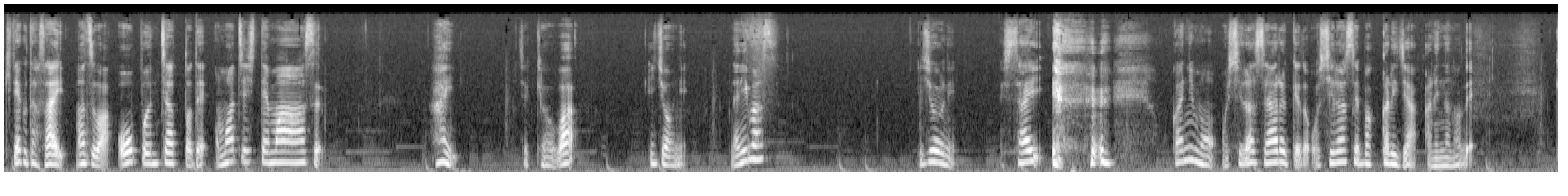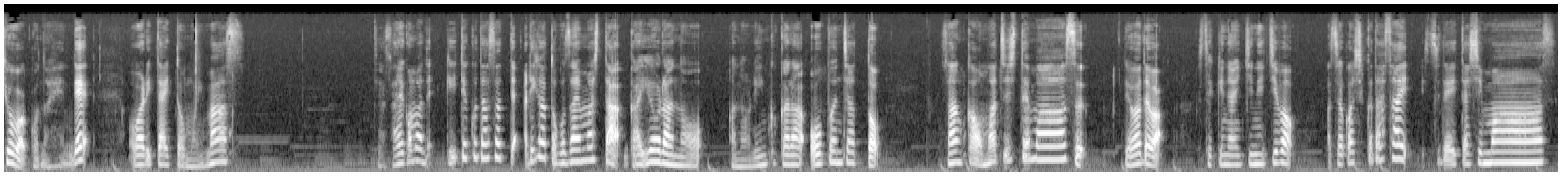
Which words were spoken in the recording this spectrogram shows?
来てください。まずはオープンチャットでお待ちしてます。はい。じゃあ今日は以上になります。以上にしたい。他にもお知らせあるけど、お知らせばっかりじゃあれなので、今日はこの辺で終わりたいと思います。じゃあ最後まで聞いてくださってありがとうございました。概要欄のあのリンクからオープンチャット参加お待ちしてます。ではでは素敵な一日をお過ごしください。失礼いたします。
